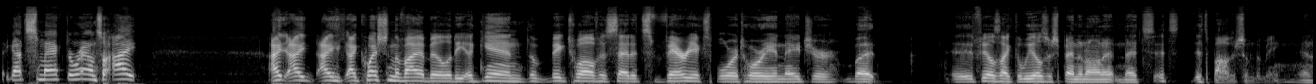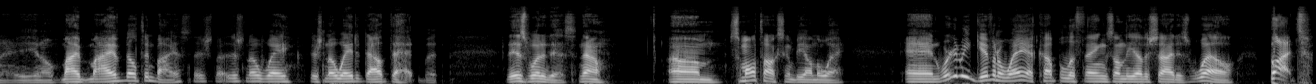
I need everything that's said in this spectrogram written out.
They got smacked around. So I, I, I, I, question the viability. Again, the Big 12 has said it's very exploratory in nature, but it feels like the wheels are spinning on it, and it's it's it's bothersome to me. And uh, you know, my, my have built-in bias. There's no there's no way there's no way to doubt that, but it is what it is. Now, um, small talk's gonna be on the way, and we're gonna be giving away a couple of things on the other side as well. But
